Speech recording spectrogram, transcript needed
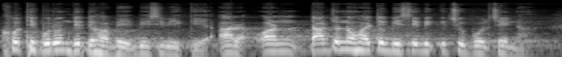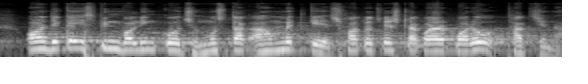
ক্ষতিপূরণ দিতে হবে বিসিবিকে। আর তার জন্য হয়তো বিসিবি কিছু বলছেই না। অন্যদিকে স্পিন বোলিং কোচ মুস্তাক আহমেদকে শত চেষ্টা করার পরেও থাকছে না।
